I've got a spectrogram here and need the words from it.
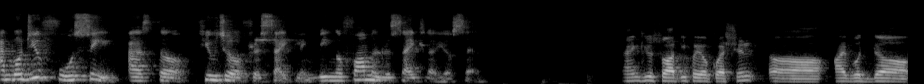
And what do you foresee as the future of recycling, being a formal recycler yourself? Thank you, Swati, for your question. Uh, I would uh,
